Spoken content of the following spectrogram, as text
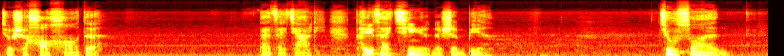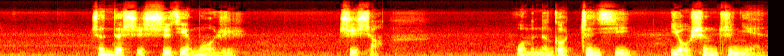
就是好好的待在家里，陪在亲人的身边。就算。真的是世界末日，至少我们能够珍惜有生之年，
